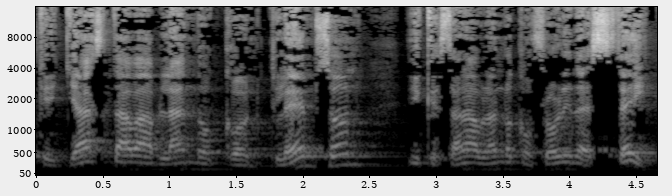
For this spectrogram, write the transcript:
que ya estaba hablando con Clemson y que están hablando con Florida State.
